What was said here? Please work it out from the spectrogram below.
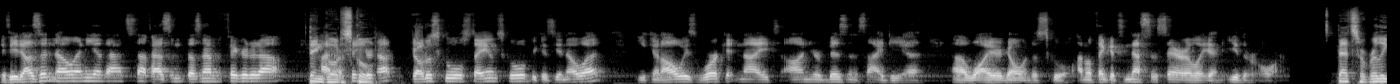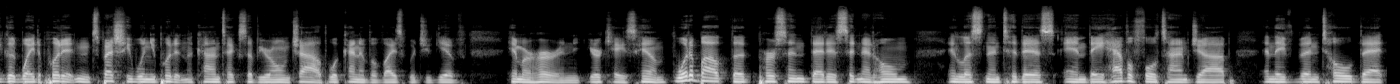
If he doesn't know any of that stuff, hasn't doesn't have figured it out, then go to school. Out, go to school, stay in school, because you know what? You can always work at night on your business idea uh, while you're going to school. I don't think it's necessarily an either or that's a really good way to put it. And especially when you put it in the context of your own child, what kind of advice would you give him or her? In your case, him. What about the person that is sitting at home and listening to this and they have a full time job and they've been told that,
